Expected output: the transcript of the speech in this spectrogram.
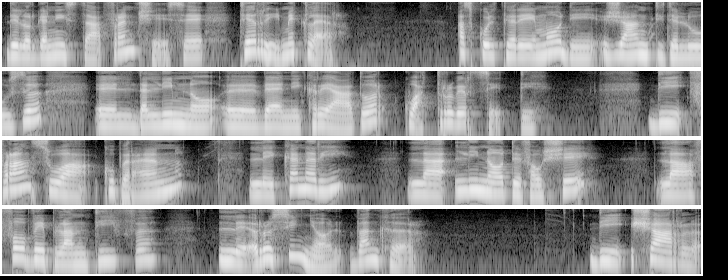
dell'organista francese Thierry Mecler. Ascolteremo di Jean Titelouse eh, dall'inno eh, Veni Creator quattro versetti di François Couperin, Les Canaries, la Linotte Fauché, la Fauve Plantif, le Rossignol Vainqueur. Di Charles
